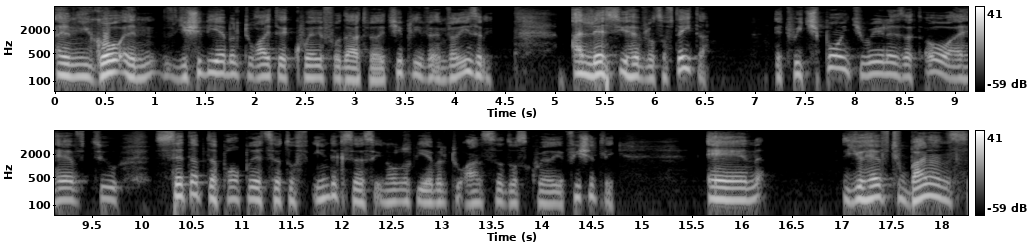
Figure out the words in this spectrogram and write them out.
And you go and you should be able to write a query for that very cheaply and very easily, unless you have lots of data. At which point you realize that, oh, I have to set up the appropriate set of indexes in order to be able to answer those queries efficiently. And you have to balance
